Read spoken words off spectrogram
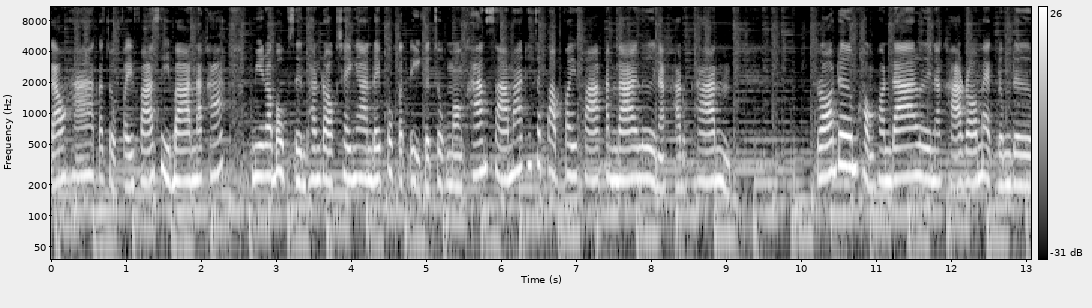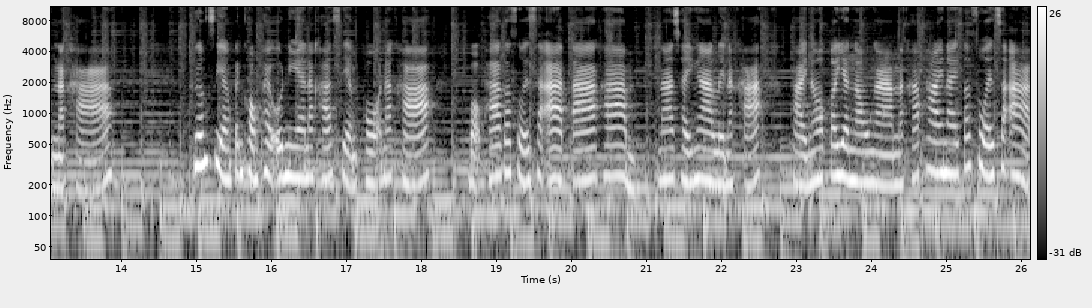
9195 กระจกไฟฟ้า 4 บานนะคะ มีระบบเซ็นทรัลล็อกใช้งานได้ปกติกระจกมองข้างสามารถที่จะปรับไฟฟ้ากันได้เลยนะคะทุกท่านล้อเดิมของ Honda เลยนะคะล้อแม็กเดิมๆนะคะ เครื่องเสียงเป็นของ Pioneer นะคะ เสียงเพราะนะคะ เบาะผ้าก็สวยสะอาดตาข้าม น่าใช้งานเลยนะคะ ภายนอกก็ยังเงางามนะคะ ภายในก็สวยสะอาด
